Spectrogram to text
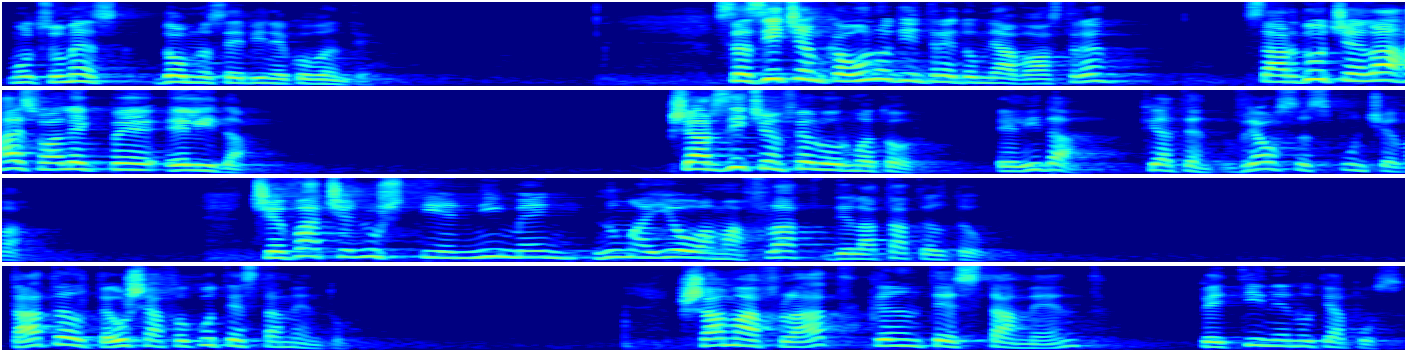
Mulțumesc, Domnul să-i binecuvânte. Să zicem că unul dintre dumneavoastră s-ar duce la, hai să o aleg pe Elida. Și ar zice în felul următor, Elida, fii atent, vreau să spun ceva. Ceva ce nu știe nimeni, numai eu am aflat de la tatăl tău. Tatăl tău și-a făcut testamentul. Și am aflat că în testament pe tine nu te-a pus.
